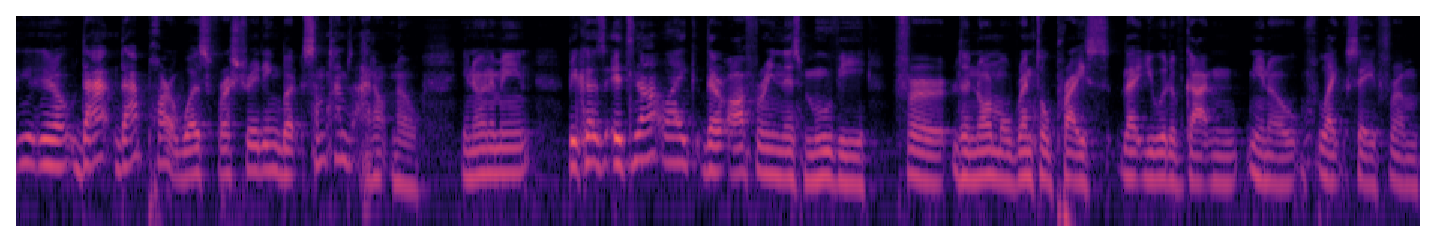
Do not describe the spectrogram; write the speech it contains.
you know that that part was frustrating, but sometimes I don't know. You know what I mean? Because it's not like they're offering this movie for the normal rental price that you would have gotten, you know, like say from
